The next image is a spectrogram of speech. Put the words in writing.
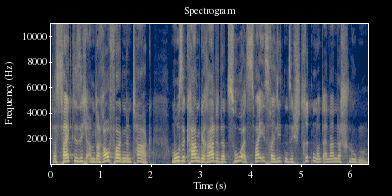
Das zeigte sich am darauffolgenden Tag. Mose kam gerade dazu, als zwei Israeliten sich stritten und einander schlugen.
